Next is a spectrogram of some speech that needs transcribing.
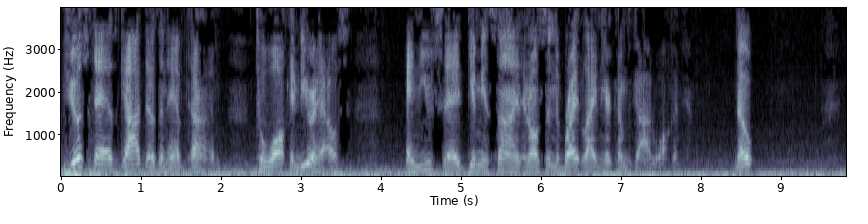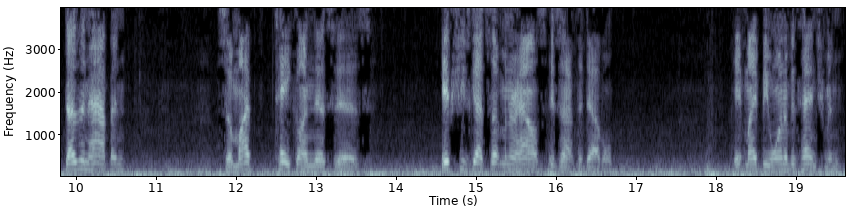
Just as God doesn't have time to walk into your house and you say, give me a sign, and all of a sudden the bright light and here comes God walking in. Nope. Doesn't happen. So my take on this is if she's got something in her house, it's not the devil. It might be one of his henchmen.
